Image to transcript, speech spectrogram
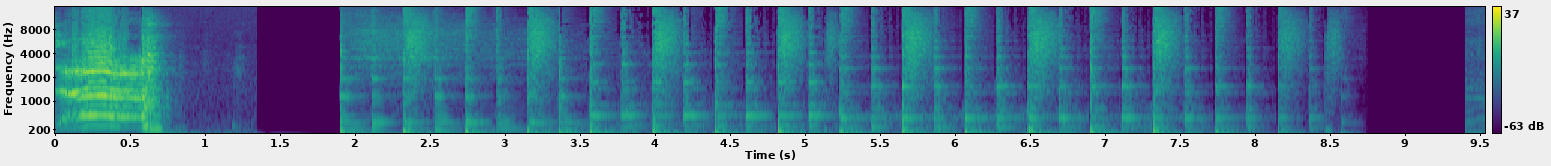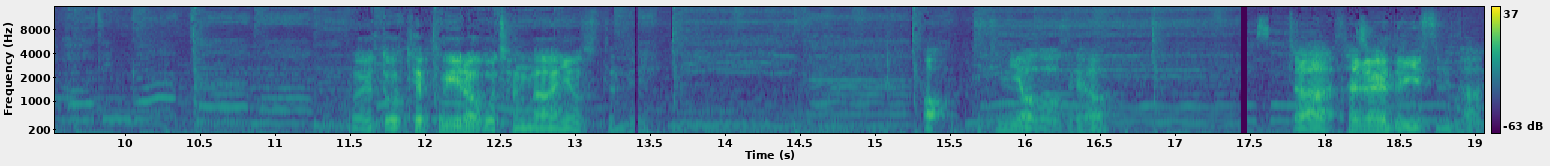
아! 오늘 또 태풍이라고 장난 아니었을 텐데. 어, 티님 어서 오세요. 자, 설명해 드리겠습니다.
